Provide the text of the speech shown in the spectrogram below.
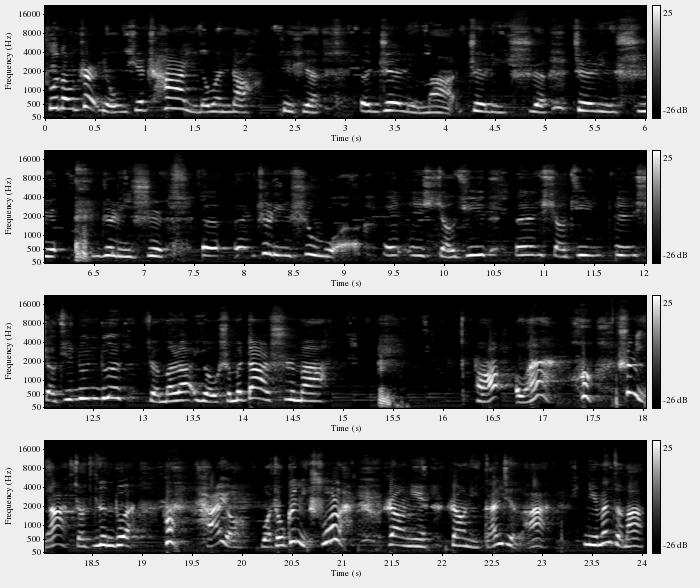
说到这儿，有一些诧异的问道。谢谢，呃，这里嘛，这里是，这里是，这里是，呃呃，这里是我，呃呃，小鸡，呃，小鸡，呃，小鸡墩墩，怎么了？有什么大事吗？啊，喂，哼，是你啊，小鸡墩墩，哼，还有，我都跟你说了，让你，让你赶紧来，你们怎么，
